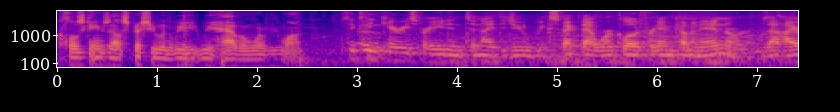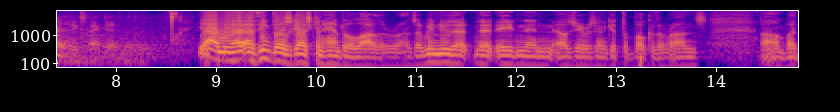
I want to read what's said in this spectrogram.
close games out, especially when we, we have them where we want. 16 carries for Aidan tonight. Did you expect that workload for him coming in, or was that higher than expected? Yeah, I mean, I, I think those guys can handle a lot of the runs. We knew that, that Aidan and LJ was going to get the bulk of the runs, um, but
